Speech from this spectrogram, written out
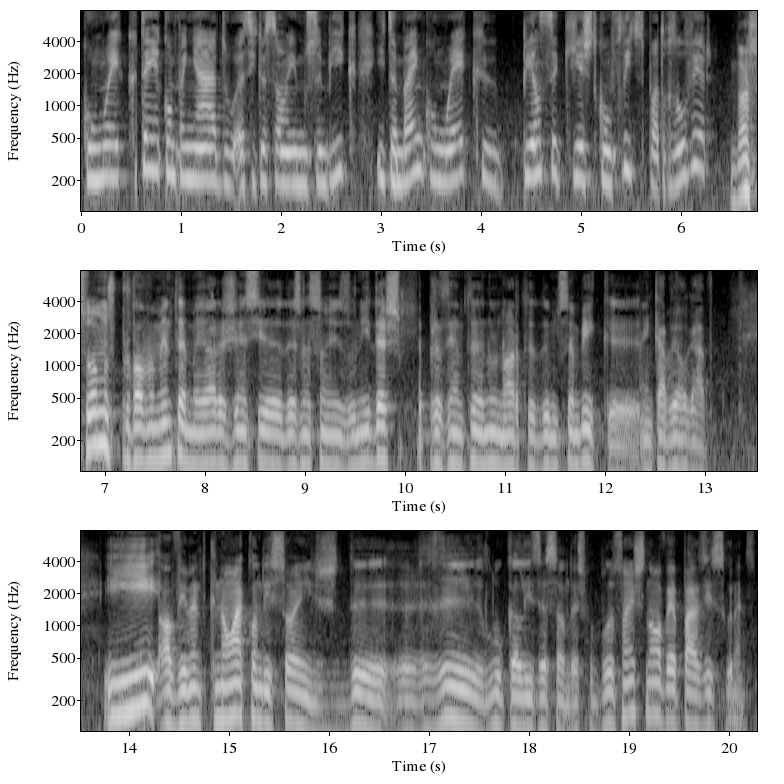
Como é que tem acompanhado a situação em Moçambique e também como é que pensa que este conflito se pode resolver? Nós somos provavelmente a maior agência das Nações Unidas presente no norte de Moçambique, em Cabo Delgado. E, obviamente, que não há condições de relocalização das populações se não houver paz e segurança.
